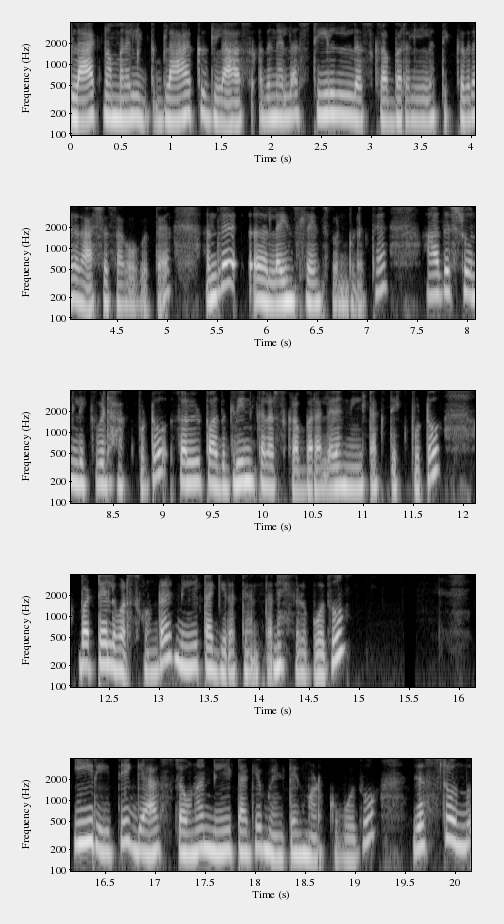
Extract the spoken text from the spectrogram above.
ಬ್ಲ್ಯಾಕ್ ನಮ್ಮ ಮನೇಲಿ ಬ್ಲ್ಯಾಕ್ ಗ್ಲಾಸ್ ಅದನ್ನೆಲ್ಲ ಸ್ಟೀಲ್ ಸ್ಕ್ರಬ್ಬರೆಲ್ಲ ತಿಕ್ಕಿದ್ರೆ ರ್ಯಾಷಸ್ ಆಗೋಗುತ್ತೆ. ಅಂದರೆ ಲೈನ್ಸ್ ಲೈನ್ಸ್ ಬಂದುಬಿಡುತ್ತೆ. ಆದಷ್ಟು ಒಂದು ಲಿಕ್ವಿಡ್ ಹಾಕ್ಬಿಟ್ಟು ಸ್ವಲ್ಪ ಅದು ಗ್ರೀನ್ ಕಲರ್ ಸ್ಕ್ರಬ್ಬರಲ್ಲೆಲ್ಲ ನೀಟಾಗಿ ತಿಕ್ಬಿಟ್ಟು ಬಟ್ಟೆಯಲ್ಲಿ ಒರೆಸ್ಕೊಂಡ್ರೆ ನೀಟಾಗಿರುತ್ತೆ ಅಂತಲೇ ಹೇಳ್ಬೋದು. ಈ ರೀತಿ ಗ್ಯಾಸ್ ಸ್ಟವ್ನ ನೀಟಾಗಿ ಮೇಂಟೈನ್ ಮಾಡ್ಕೋಬೋದು. ಜಸ್ಟ್ ಒಂದು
